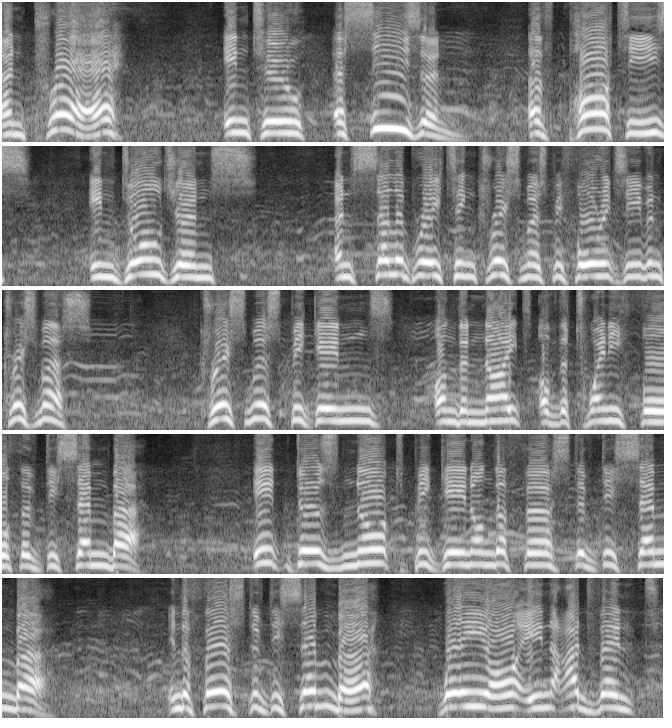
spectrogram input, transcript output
and prayer into a season of parties, indulgence, and celebrating Christmas before it's even Christmas. Christmas begins on the night of the 24th of December. It does not begin on the 1st of December. In the 1st of December, we are in Advent.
